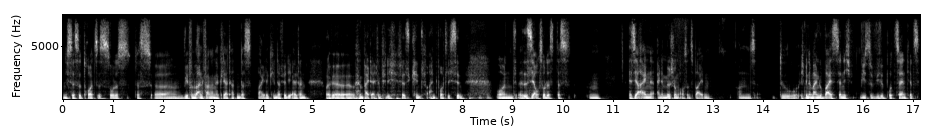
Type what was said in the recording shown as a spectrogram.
Nichtsdestotrotz ist es so, dass, dass äh, wir von Anfang an erklärt hatten, dass beide Kinder für die Eltern oder äh, beide Eltern für, die, für das Kind verantwortlich sind. Mhm. Und es ist ja auch so, dass, dass ähm, es ist ja eine, eine Mischung aus uns beiden. Und du, ich bin der Meinung, du weißt ja nicht, wie so wie viel Prozent jetzt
